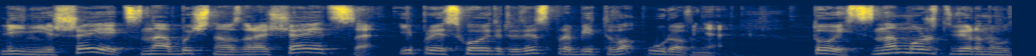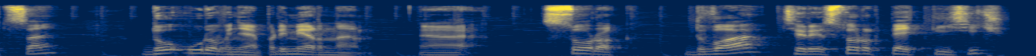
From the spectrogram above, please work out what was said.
линии шеи цена обычно возвращается и происходит ретест пробитого уровня. То есть цена может вернуться до уровня примерно 42-45 э, тысяч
